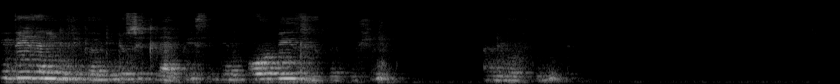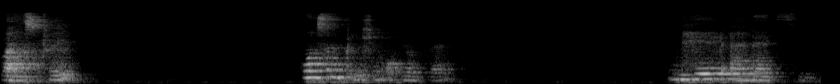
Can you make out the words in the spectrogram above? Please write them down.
If there is any difficulty to sit like this, you can always use a cushion under your feet. Spine straight. Concentration on your breath. Inhale and exhale.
